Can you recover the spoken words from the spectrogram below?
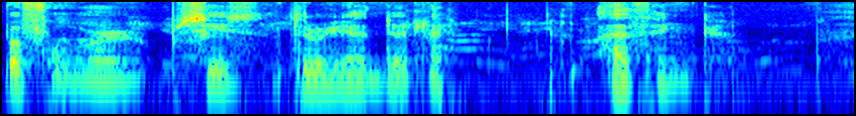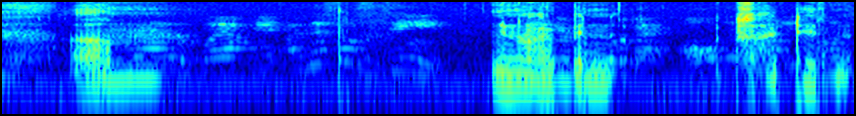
before season three ended. I, I think. Um, you know, I've been excited.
